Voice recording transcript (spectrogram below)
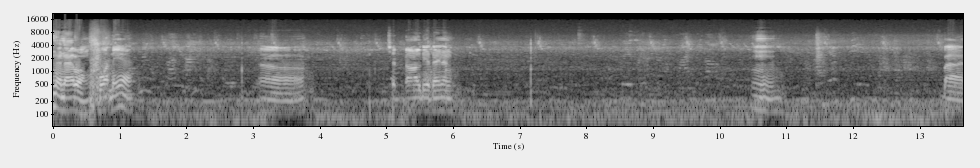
ណែណាបងគាត់នេះអឺឆិតដល់ទៀតហើយហ្នឹងអឺបាទ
